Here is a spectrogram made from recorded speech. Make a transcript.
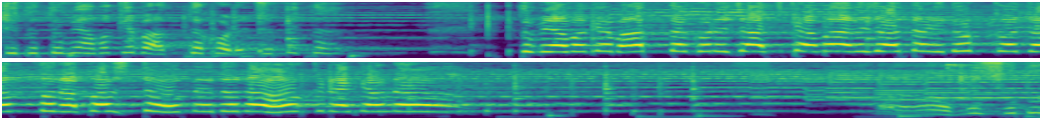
কিন্তু তুমি আমাকে বাধ্য করেছ পিতা। তুমি আমাকে বাধ্য করেছ। আজকে আমার যতই দুঃখ, যন্ত্রণা, কষ্ট বেদনা হোক না কেন, আমি শুধু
